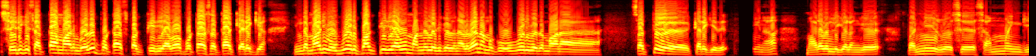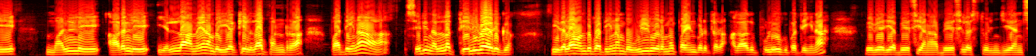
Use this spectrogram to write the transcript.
செடிக்கு சத்தாக மாறும்போது பொட்டாஸ் பாக்டீரியாவாக பொட்டாஸ் கிடைக்கும். இந்த மாதிரி ஒவ்வொரு பாக்டீரியாவும் மண்ணில் இருக்கிறதுனால தான் நமக்கு ஒவ்வொரு விதமான சத்து கிடைக்கிது. பார்த்தீங்கன்னா மரவள்ளி கிழங்கு பன்னீர் ரோஸு சம்மங்கி மல்லி அரளி எல்லாமே நம்ம இயற்கையில் தான் பண்ணுறோம் பார்த்தீங்கன்னா செடி நல்லா தெளிவாக இருக்கும் இதெல்லாம் வந்து பார்த்திங்கன்னா நம்ம உயிர் உரமும் பயன்படுத்துகிறோம் அதாவது புழுவுக்கு பார்த்தீங்கன்னா Beauveria bassiana Bacillus thuringiensis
